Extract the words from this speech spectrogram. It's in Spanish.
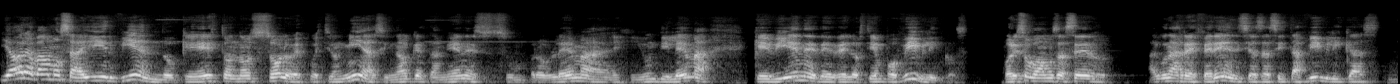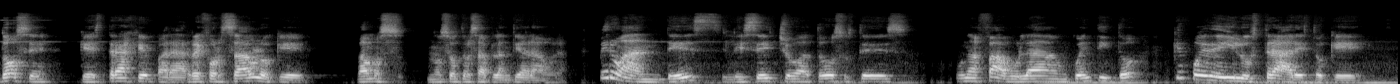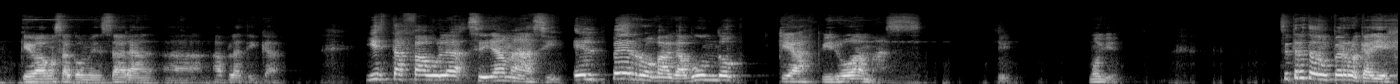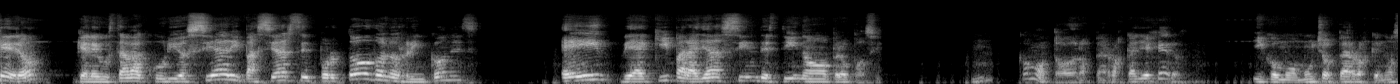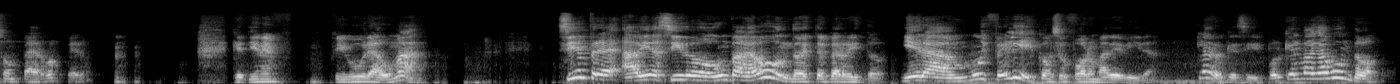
Y ahora vamos a ir viendo que esto no solo es cuestión mía, sino que también es un problema y un dilema que viene desde los tiempos bíblicos. Por eso vamos a hacer algunas referencias a citas bíblicas, 12, que extraje para reforzar lo que vamos nosotros a plantear ahora. Pero antes les echo a todos ustedes una fábula, un cuentito, que puede ilustrar esto que, que vamos a comenzar a, a- a platicar. Y esta fábula se llama así, El perro vagabundo que aspiró a más. ¿Sí? Muy bien. Se trata de un perro callejero que le gustaba curiosear y pasearse por todos los rincones e ir de aquí para allá sin destino o propósito. ¿Mm? Como todos los perros callejeros. Y como muchos perros que no son perros, pero que tienen figura humana. Siempre había sido un vagabundo este perrito y era muy feliz con su forma de vida. Claro que sí, porque el vagabundo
